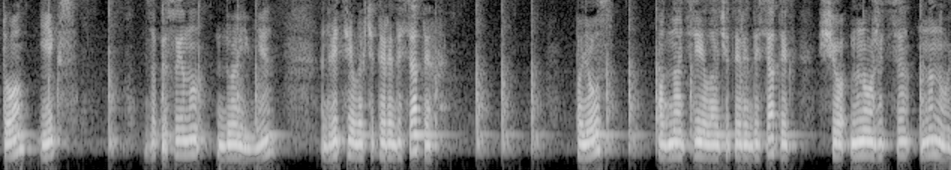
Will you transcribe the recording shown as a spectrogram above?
то x записуємо дорівнює 2,4 плюс 1,4, що множиться на 0.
